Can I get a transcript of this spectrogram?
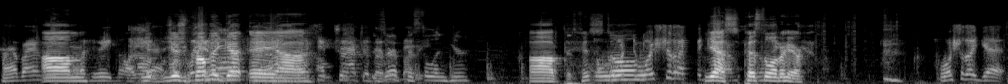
Can I buy a Um, radar? Wait, Uh, yeah. you should probably get a, uh, Keep track of Is there a pistol in here? Uh, pistol. what should I get? Yes, pistol over here. What should I get?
